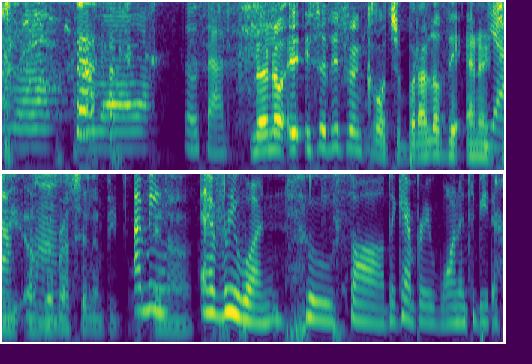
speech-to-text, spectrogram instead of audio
so sad. No, no. It, it's a different culture, but I love the energy Yeah. of the Brazilian people. I you mean, know? everyone who saw the camporee wanted to be there.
